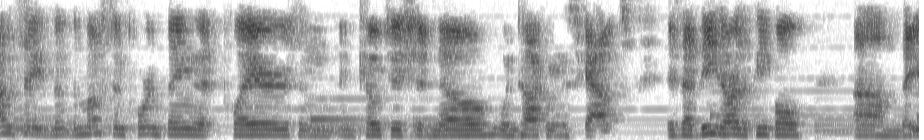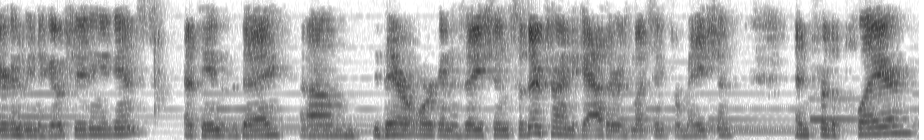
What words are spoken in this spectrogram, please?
I would say the, the most important thing that players and, and coaches should know when talking to scouts is that these are the people um, that you're going to be negotiating against at the end of the day. Um, their organization, so they're trying to gather as much information. And for the player,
